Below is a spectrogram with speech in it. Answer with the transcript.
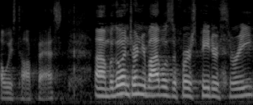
always talk fast. Um, but go ahead and turn your Bibles to 1 Peter 3.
